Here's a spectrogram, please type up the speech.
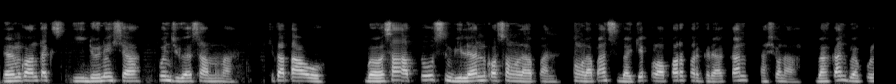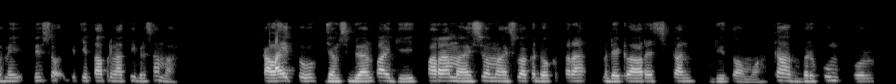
Dalam konteks di Indonesia pun juga sama. Kita tahu bahwa 1908 08 sebagai pelopor pergerakan nasional. Bahkan 20 Mei besok kita peringati bersama Kala itu, jam 9 pagi, para mahasiswa-mahasiswa kedokteran mendeklarasikan Budi Tomo. Berkumpul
